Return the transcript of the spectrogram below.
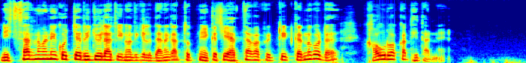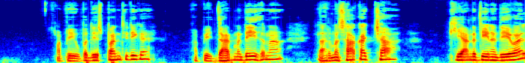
නිස්සරණවනේ කොච්චර ඍජු වෙලා තියෙනවද කියලා දැනගත්තොත් මේ 170ක් රිට්‍රීට් කරනකොට කවුරුවක්වත් හිතන්නේ නැහැ. අපේ උපදේශ පන්ති ටික අපේ ධර්ම දේශනා ධර්ම සාකච්ඡා කියන්න තියෙන දේවල්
